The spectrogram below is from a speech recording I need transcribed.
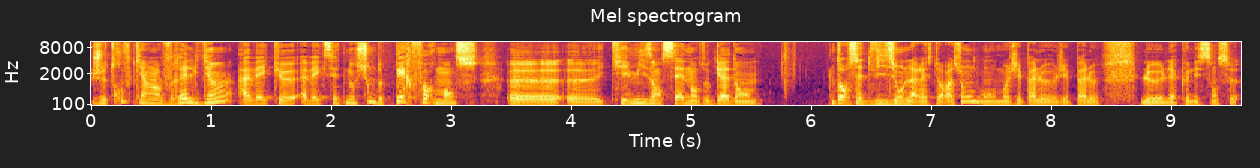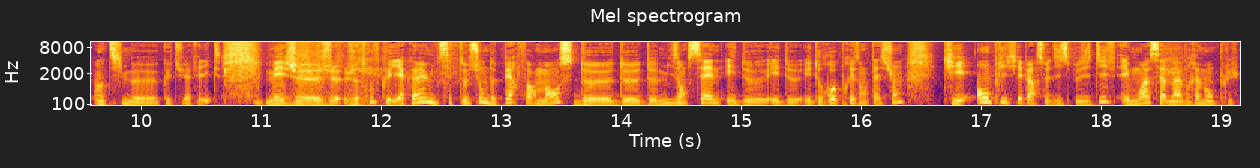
je trouve qu'il y a un vrai lien avec, euh, avec cette notion de performance euh, euh, qui est mise en scène en tout cas dans dans cette vision de la restauration, dont moi j'ai pas le, pas le, le- la connaissance intime euh, que tu as Félix, mais je, je- je trouve qu'il y a quand même cette notion de performance, de, de- de mise en scène et de, et, de, et de représentation qui est amplifiée par ce dispositif, et moi ça m'a vraiment plu.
